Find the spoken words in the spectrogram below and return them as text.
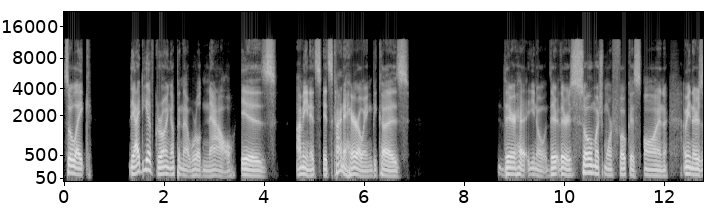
So, like, the idea of growing up in that world now is, I mean, it's it's kind of harrowing because there, ha- you know, there there is so much more focus on. I mean, there's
